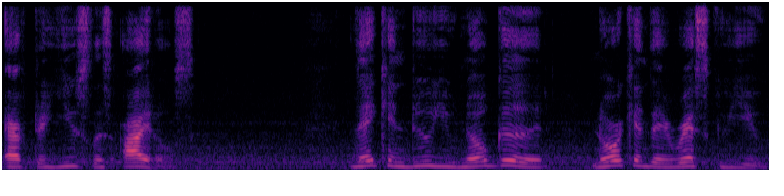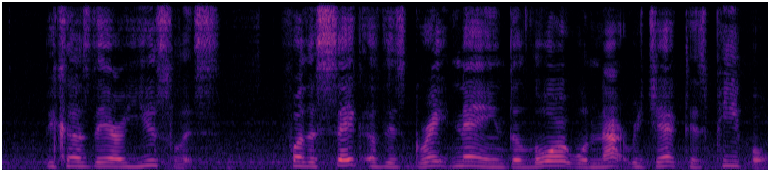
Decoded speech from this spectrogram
after useless idols. They can do you no good, nor can they rescue you, because they are useless. For the sake of this great name, the Lord will not reject his people,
